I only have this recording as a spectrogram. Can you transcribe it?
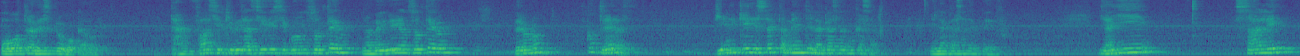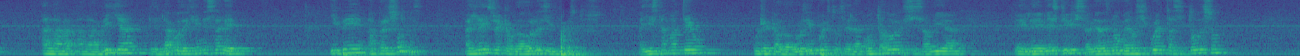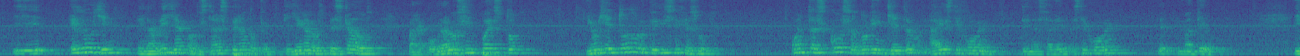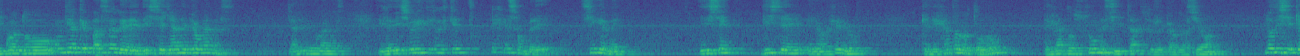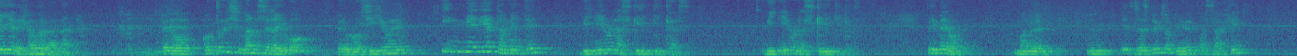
otra vez provocador. Tan fácil que hubiera sido irse con un soltero, la mayoría eran solteros, pero no, Contreras. Tiene que ir exactamente en la casa de un casado, en la casa de Pedro. Y allí sale a la, a la orilla del lago de Genezaret y ve a personas. Allí hay recaudadores de impuestos. Allí está Mateo, un recaudador de impuestos, era contador, si sabía eh, leer y escribir, sabía de números y cuentas y todo eso. Y él oye en la orilla, cuando está esperando que, que llegan los pescados para cobrar los impuestos, y oye todo lo que dice Jesús. ¿Cuántas cosas no le inquietan a este joven de Nazaret, a este joven de Mateo? Y cuando un día que pasa le dice, ya le dio ganas, ya le dio ganas, y le dice, oye, ¿sabes qué? Deja ese hombre, sígueme. Y dice, dice el Evangelio que dejándolo todo, dejando su mesita, su recaudación, no dice que haya dejado la lana, pero con todo y su lana se la llevó, pero lo siguió él. Inmediatamente vinieron las críticas, vinieron las críticas. Primero, Manuel, respecto al primer pasaje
